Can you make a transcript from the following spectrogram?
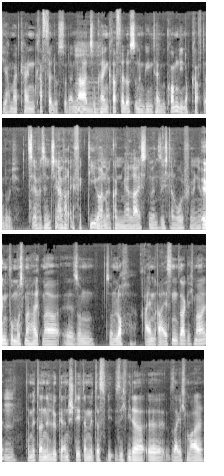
die haben halt keinen Kraftverlust oder nahezu mhm. keinen Kraftverlust und im Gegenteil bekommen die noch Kraft dadurch. Jetzt sind sie einfach effektiver, ne? können mehr leisten, wenn sie sich dann wohlfühlen. Ja? Irgendwo muss man halt mal äh, so, ein, so ein Loch reinreißen, sag ich mal, mhm. damit dann eine Lücke entsteht, damit das sich wieder, äh, sag ich mal,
